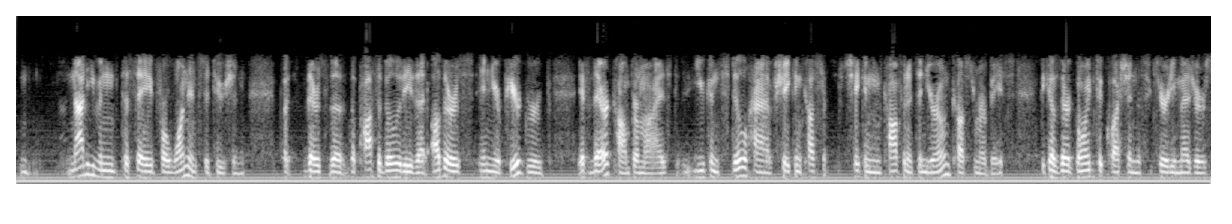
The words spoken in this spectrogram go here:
not even to say for one institution, but there's the, the possibility that others in your peer group, if they're compromised, you can still have shaken, custom, shaken confidence in your own customer base because they're going to question the security measures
